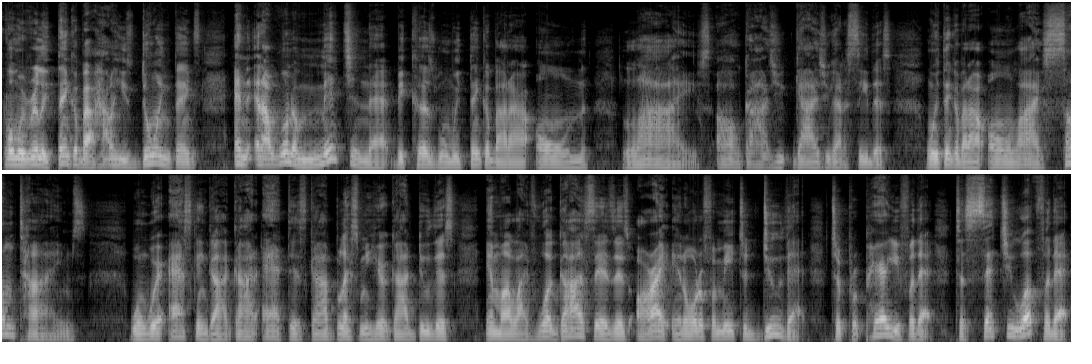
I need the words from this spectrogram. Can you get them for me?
when we really think about how he's doing things. And and i want to mention that because when we think about our own lives oh guys you guys you got to see this. When we think about our own lives sometimes when we're asking God, God, add this, God, bless me here, God, do this in my life. What God says is, all right, in order for me to do that, to prepare you for that, to set you up for that,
